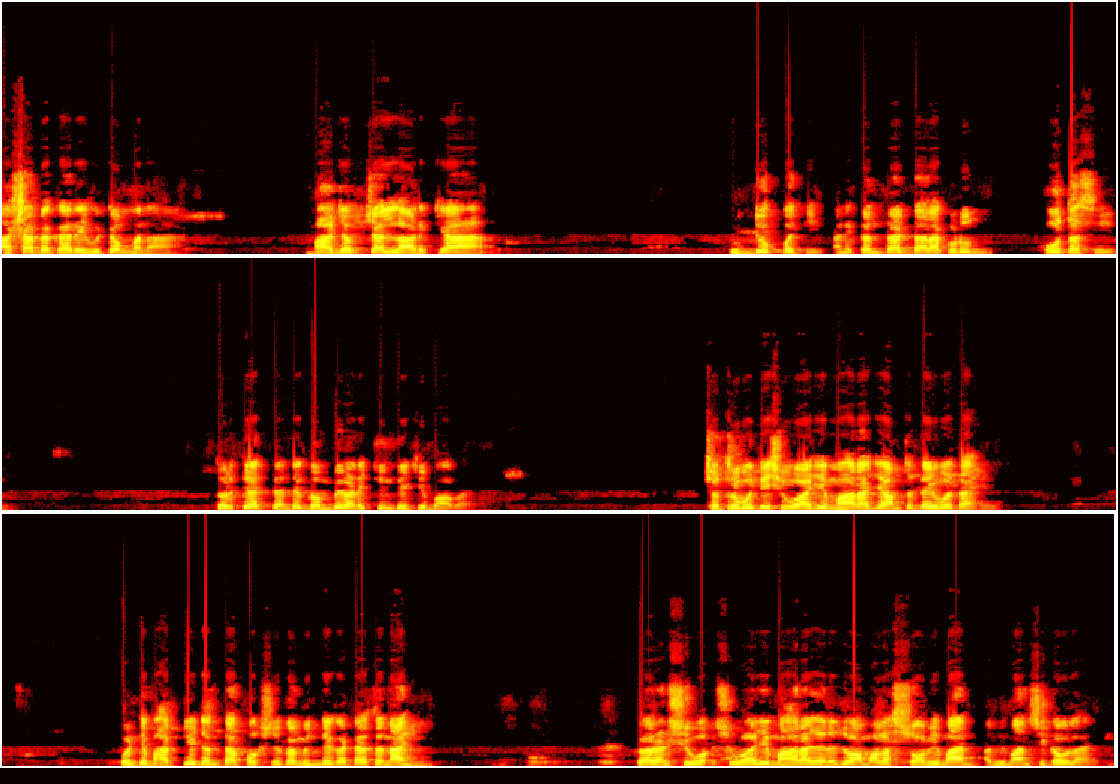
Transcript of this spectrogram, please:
अशा प्रकारे विटंबना भाजपच्या लाडक्या उद्योगपती आणि कंत्राटदाराकडून होत असेल तर ती अत्यंत गंभीर आणि चिंतेची बाब आहे. छत्रपती शिवाजी महाराज हे आमचं दैवत आहे. पण ते भारतीय जनता पक्ष किंवा मिंदे गटाचं नाही. कारण शिवा शिवाजी महाराजांनी जो आम्हाला स्वाभिमान अभिमान शिकवला आहे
